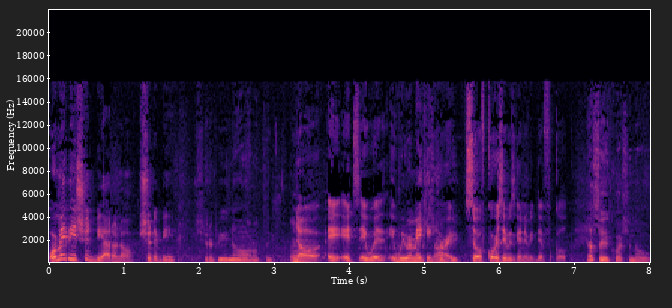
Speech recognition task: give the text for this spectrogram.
Or maybe it should be. I don't know. Should it be? Should it be? No, I don't think so. No, it, it's it was we were making art, so of course it was going to be difficult. That's a good question, though.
